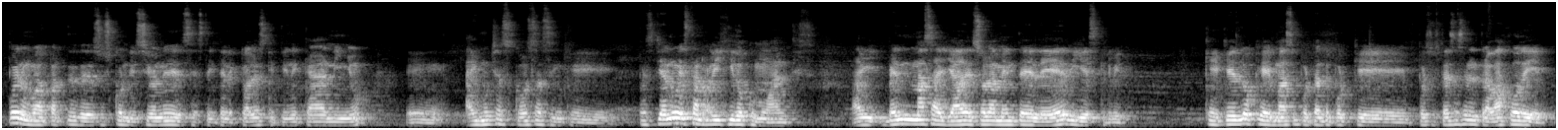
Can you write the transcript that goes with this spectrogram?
Bueno, aparte de sus condiciones este, intelectuales que tiene cada niño, eh, hay muchas cosas en que pues ya no es tan rígido como antes. Hay, ven más allá de solamente leer y escribir que, es lo que más importante porque pues ustedes hacen el trabajo de,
